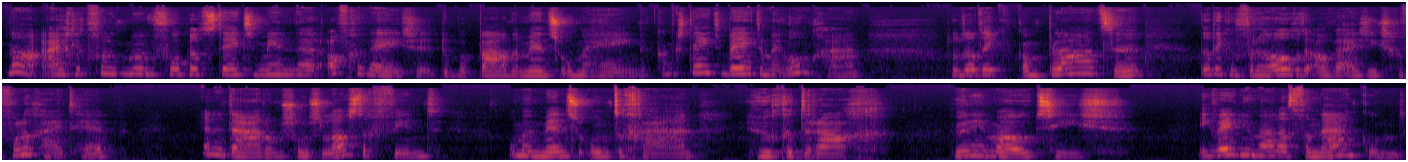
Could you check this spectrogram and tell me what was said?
Nou, eigenlijk voel ik me bijvoorbeeld steeds minder afgewezen door bepaalde mensen om me heen. Daar kan ik steeds beter mee omgaan. Doordat ik kan plaatsen dat ik een verhoogde afwijzingsgevoeligheid heb en het daarom soms lastig vind om met mensen om te gaan, hun gedrag, hun emoties. Ik weet nu waar dat vandaan komt.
